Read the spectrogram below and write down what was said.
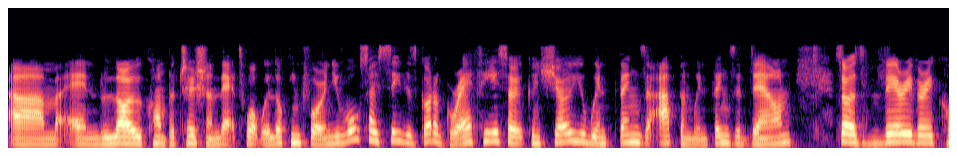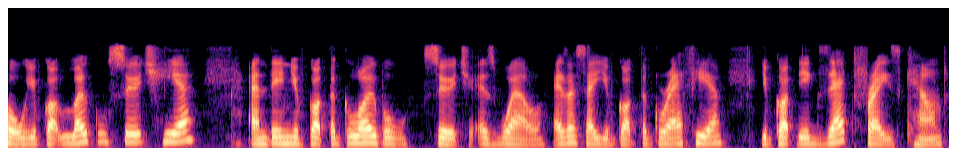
um, and low competition. That's what we're looking for. And you've also see there's got a graph here so it can show you when things are up and when things are down. So it's very, very cool. You've got local search here and then you've got the global search as well. As I say, you've got the graph here. You've got the exact phrase count,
